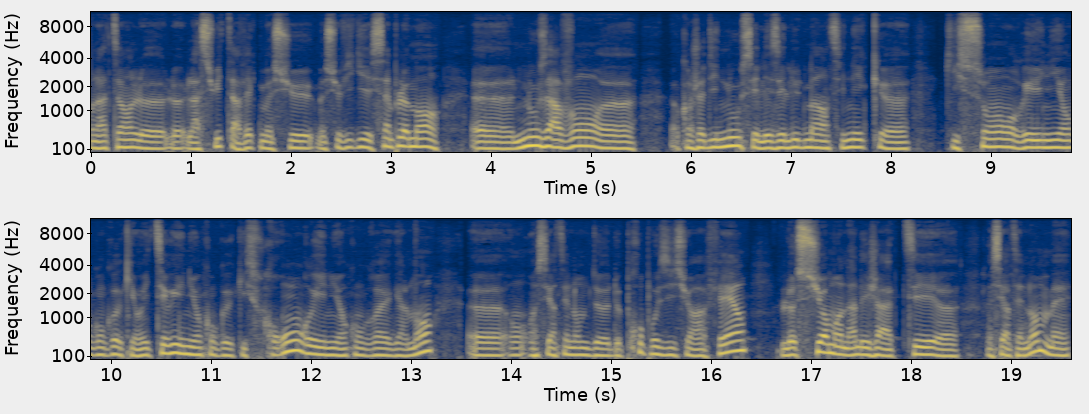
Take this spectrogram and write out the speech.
on attend la suite avec M. Monsieur, monsieur Viguier. Simplement, euh, nous avons, quand je dis nous, c'est les élus de Martinique qui sont réunis en congrès, qui ont été réunis en congrès, qui seront réunis en congrès également, ont un certain nombre de, propositions à faire. Le SIOM en a déjà acté un certain nombre, mais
